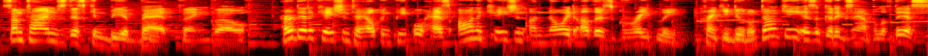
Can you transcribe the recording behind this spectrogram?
Sometimes this can be a bad thing, though. Her dedication to helping people has on occasion annoyed others greatly. Cranky Doodle Donkey is a good example of this.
